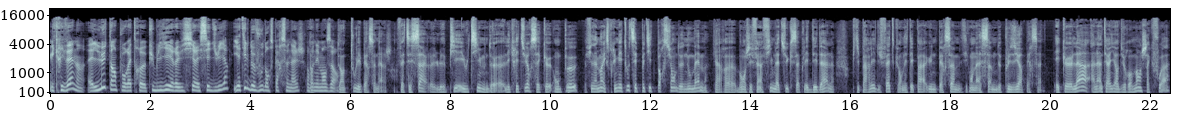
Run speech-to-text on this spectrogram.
écrivaine. Elle lutte hein, pour être publiée et réussir et séduire. Y a-t-il de vous dans ce personnage, René Manzor? Dans tous les personnages. En fait, c'est ça le, pied ultime de l'écriture, c'est qu'on peut finalement exprimer toutes ces petites portions de nous-mêmes. Car euh, bon, j'ai fait un film là-dessus qui s'appelait Dédale, qui parlait du fait qu'on n'était pas une personne, c'est qu'on a la somme de plusieurs personnes. Et que là, à l'intérieur du roman, chaque fois,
